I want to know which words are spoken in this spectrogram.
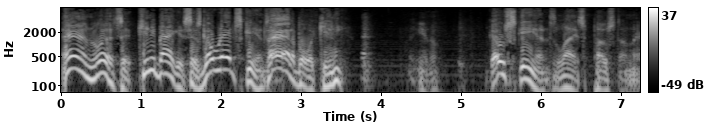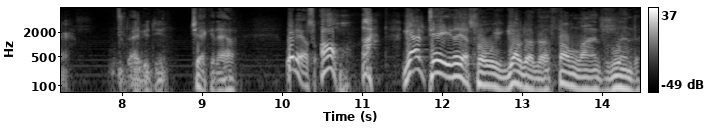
And what is it? Kenny Baggett says, go Redskins. Add a boy, Kenny. You know. Go Skins, the last post on there. David, you check it out. What else? Oh, got to tell you this before we go to the phone lines with Linda.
